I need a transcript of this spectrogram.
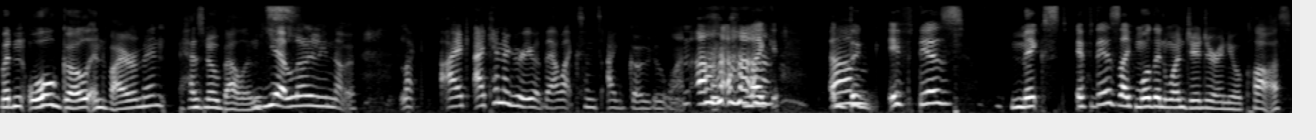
but an all girl environment has no balance. Yeah, literally no. Like I I can agree with that. Like since I go to one, like Um, the if there's mixed if there's like more than one gender in your class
